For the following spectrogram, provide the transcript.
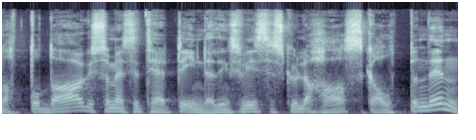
Natt og Dag, som jeg siterte innledningsvis, skulle ha skalpen din.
